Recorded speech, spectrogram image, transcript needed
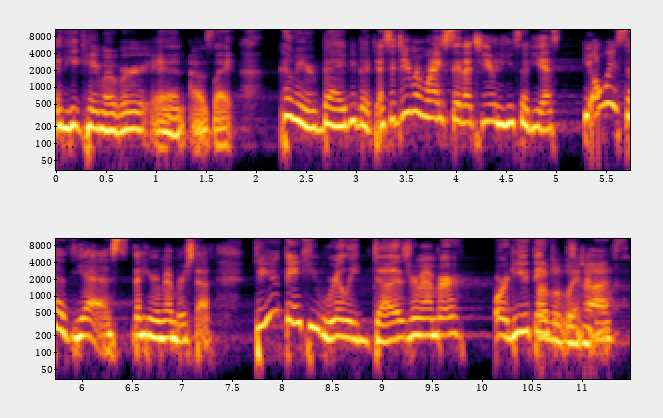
and he came over and I was like, Come here, baby, baby. I said, Do you remember when I said that to you? And he said, Yes. He always says yes, that he remembers stuff. Do you think he really does remember? Or do you think Probably not. just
